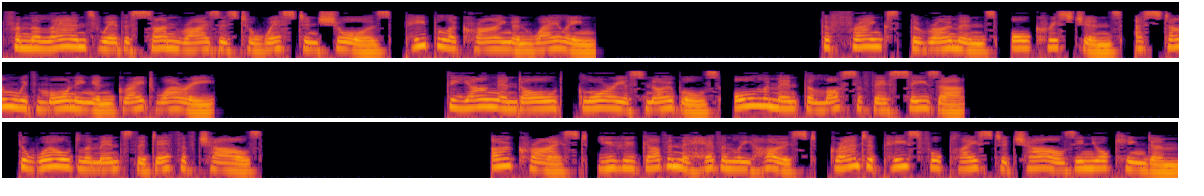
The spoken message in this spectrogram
From the lands where the sun rises to western shores, people are crying and wailing. The Franks, the Romans, all Christians, are stung with mourning and great worry. The young and old, glorious nobles, all lament the loss of their Caesar. The world laments the death of Charles. O Christ, you who govern the heavenly host, grant a peaceful place to Charles in your kingdom.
